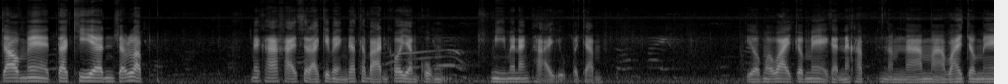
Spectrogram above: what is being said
เจ้าแม่ตะเคียนสำหรับแม่ค้าขายสลากกินแบ่งรัฐบาลก็ยังคงมีมานั่งขายอยู่ประจำ เดี๋ยวมาไหว้เจ้าแม่กันนะครับนำน้ำมาไหว้เจ้าแม่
